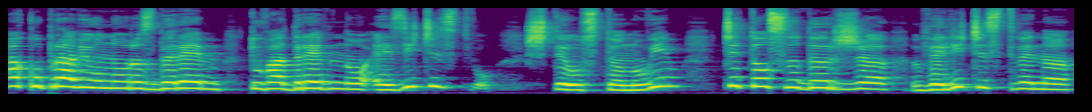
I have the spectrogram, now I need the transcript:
Ако правилно разберем това древно езичество, ще установим, че то съдържа величествена,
